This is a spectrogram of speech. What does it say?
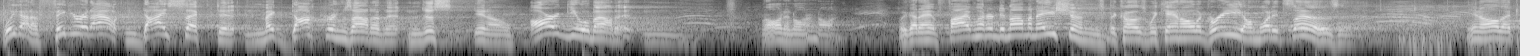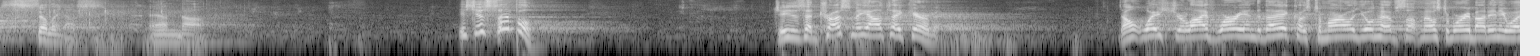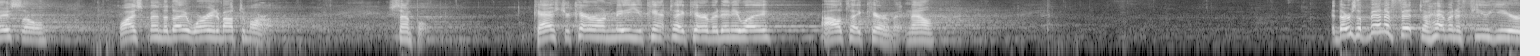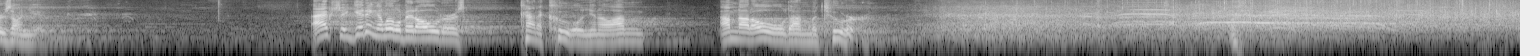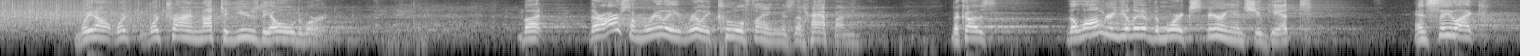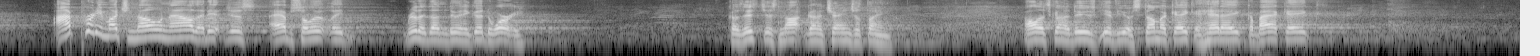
We got to figure it out and dissect it and make doctrines out of it and just, you know, argue about it and on and on and on. We got to have 500 denominations because we can't all agree on what it says. You know, all that silliness. And uh, it's just simple. Jesus said, trust me, I'll take care of it. Don't waste your life worrying today because tomorrow you'll have something else to worry about anyway, so why spend the day worrying about tomorrow? Simple. Cast your care on me. You can't take care of it anyway. I'll take care of it. Now, there's a benefit to having a few years on you. Actually, getting a little bit older is kind of cool. You know, I'm, I'm not old, I'm mature. We don't, we're, we're trying not to use the old word. But there are some really, really cool things that happen because the longer you live, the more experience you get. And see, like, I pretty much know now that it just absolutely really doesn't do any good to worry because it's just not going to change a thing. All it's going to do is give you a stomach ache, a headache, a backache,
